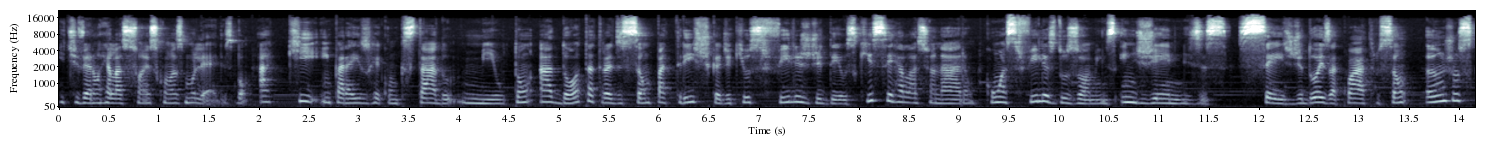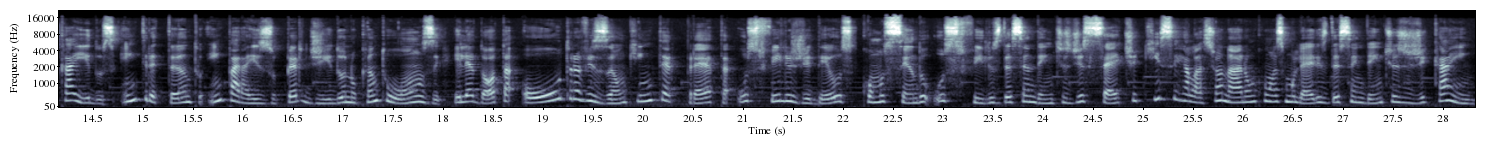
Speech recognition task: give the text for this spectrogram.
e tiveram relações com as mulheres. Bom, aqui em Paraíso Reconquistado, Milton adota a tradição patrística de que os filhos de Deus que se relacionaram com as filhas dos homens em Gênesis 6, de 2 a 4, são anjos caídos. Entretanto, em Paraíso Perdido, no canto 11, ele adota outra visão que interpreta os filhos de Deus como sendo os filhos descendentes de Sete que se relacionaram com as mulheres descendentes de Caim.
